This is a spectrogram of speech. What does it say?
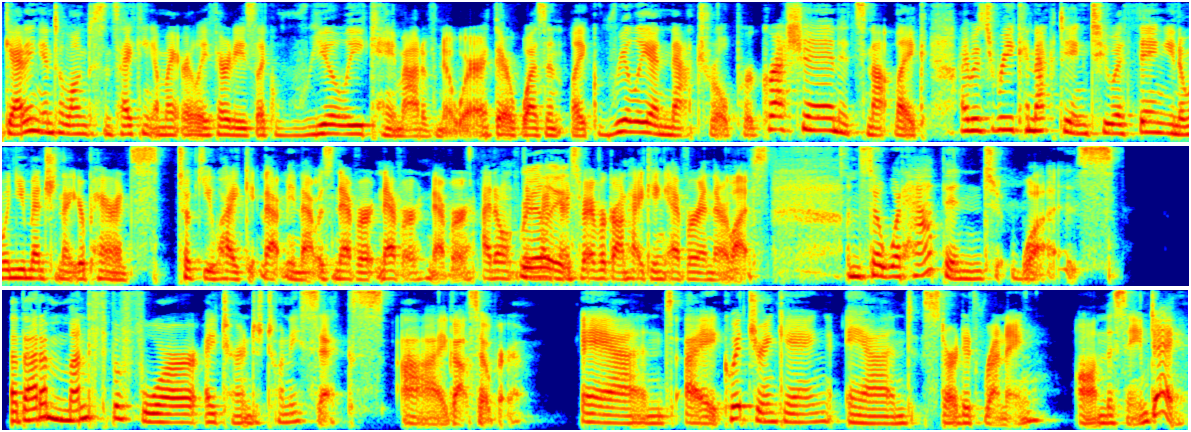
getting into long distance hiking in my early 30s like really came out of nowhere. There wasn't like really a natural progression. It's not like I was reconnecting to a thing. You know, when you mentioned that your parents took you hiking, that I mean that was never, never, never. I don't think really? my parents have ever gone hiking ever in their lives. And so what happened was about a month before I turned 26, I got sober and I quit drinking and started running on the same day.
